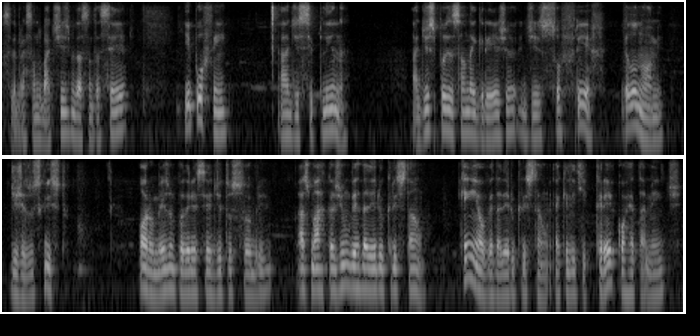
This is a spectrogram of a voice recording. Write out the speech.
a celebração do batismo e da Santa Ceia, e por fim, a disciplina, a disposição da igreja de sofrer pelo nome de Jesus Cristo. Ora, o mesmo poderia ser dito sobre as marcas de um verdadeiro cristão. Quem é o verdadeiro cristão? É aquele que crê corretamente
